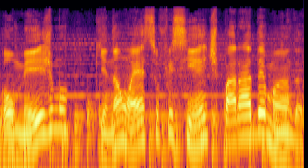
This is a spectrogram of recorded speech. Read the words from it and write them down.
ou mesmo que não é suficiente para a demanda.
